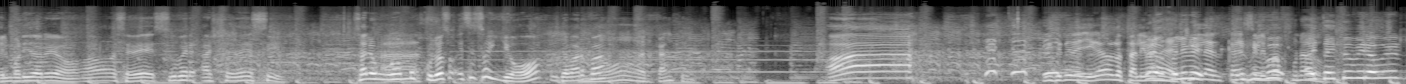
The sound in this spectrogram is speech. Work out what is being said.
El monitoreo. Ah, se ve súper HD, sí. Sale un Ah, hueón musculoso. ¿Ese soy yo? ¿El de barba? No, Arcángel. ¡Ah! Dice, mira, llegaron los Mira, talibanes a Felipe, Chile, Arcángel es más funado. Ahí está y tú, mira, weón,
